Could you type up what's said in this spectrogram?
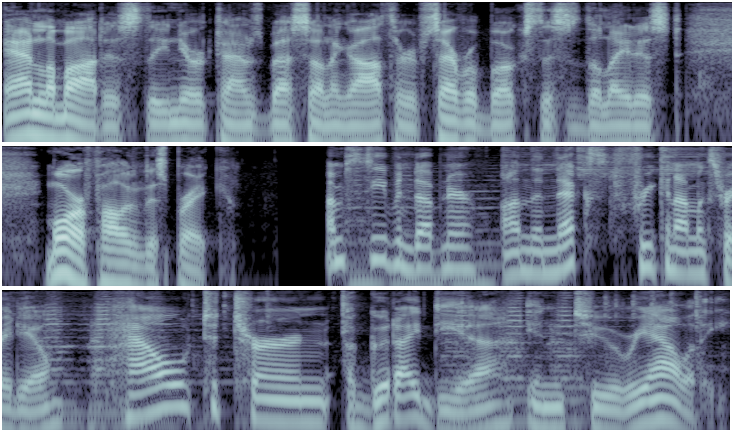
Anne Lamott is the New York Times bestselling author of several books. This is the latest. More following this break. I'm Stephen Dubner. On the next Freakonomics Radio, how to turn a good idea into reality.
